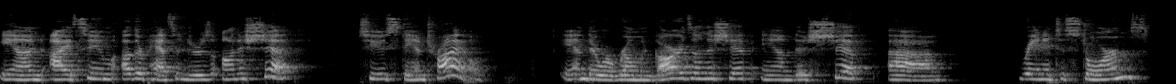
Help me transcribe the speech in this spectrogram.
and I assume other passengers on a ship to stand trial. And there were Roman guards on the ship and the ship, uh, ran into storms,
